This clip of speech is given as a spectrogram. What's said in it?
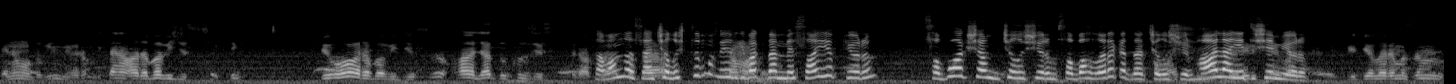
sene oldu bilmiyorum. Bir tane araba videosu çektik. Ve o araba videosu hala 900 küsur hatta. Tamam da sen Hatta- çalıştın mı benim gibi? Tamam. Bak ben mesai yapıyorum. Sabah akşam çalışıyorum. Sabahlara kadar Ama çalışıyorum. şimdi Hala şöyle bir şey var. yetişemiyorum. E, videolarımızın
